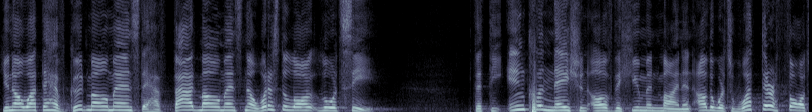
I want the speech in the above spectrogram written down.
you know what, they have good moments, they have bad moments. No, what does the Lord see? That the inclination of the human mind, in other words, what their thoughts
